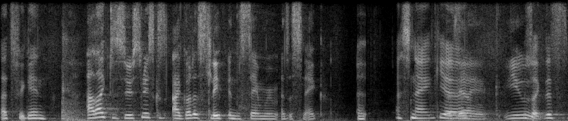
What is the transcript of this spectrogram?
let's begin. I like to zoo snooze because I got to sleep in the same room as a snake. A snake, yeah. Like, you, It's like this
